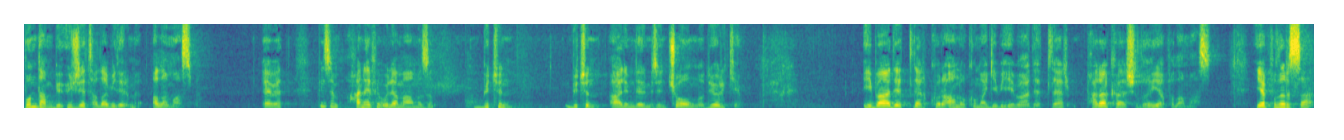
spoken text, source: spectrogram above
bundan bir ücret alabilir mi? Alamaz mı? Evet. Bizim Hanefi ulemamızın bütün bütün alimlerimizin çoğunluğu diyor ki ibadetler, Kur'an okuma gibi ibadetler para karşılığı yapılamaz. Yapılırsa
